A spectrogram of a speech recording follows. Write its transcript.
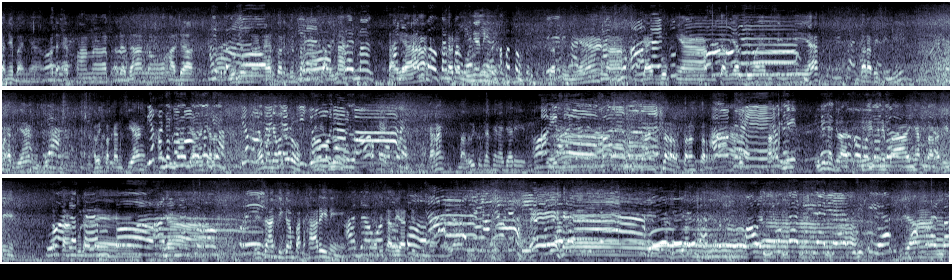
ikannya banyak. Oh, ada iya. air panas, ada danau, ada Air terjun. air terjun banyak Iya, sekali. Nah, saya, tempel, saya udah ya. punya nih. Apa tuh? Udah punya uh, Guidebook. Oh, guidebooknya, bisa lihat semuanya di sini ya. Ntar habis ini kita makan siang. Ya. Habis makan siang, Dia kan juga mau lagi ya? Dia mau Oh, mau nyoba dulu? Oh, mau nyoba. Oke. Sekarang Mbak Lui tugasnya ngajarin. Oh, gitu. iya. Boleh, boleh. Transfer, transfer. Nah, Oke. tapi ini ini ini saya kita jelasin, kalau mau ini banyak banget ini. Wah, tentang ada tempel, ada Ya. natural spring. Bisa 3-4 hari nih. Ada Nggak bisa liatin waterfall. semuanya ya. Hei, siang. udah siang, ayo. Mau Ya. juga nih ya di City ya. Ya. Oh, keren banget.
